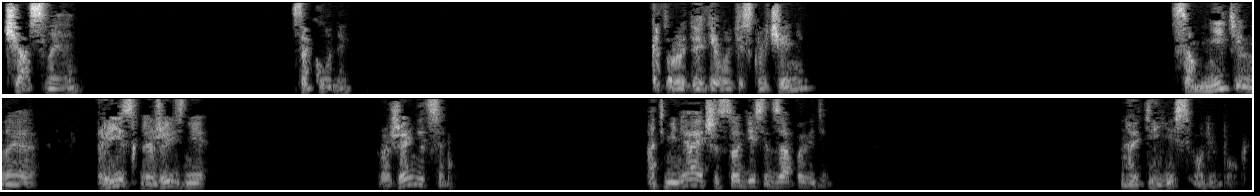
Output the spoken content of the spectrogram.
частные законы, которые делают исключение – сомнительный риск для жизни роженицы отменяет 610 заповедей. Но это и есть воля Бога.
